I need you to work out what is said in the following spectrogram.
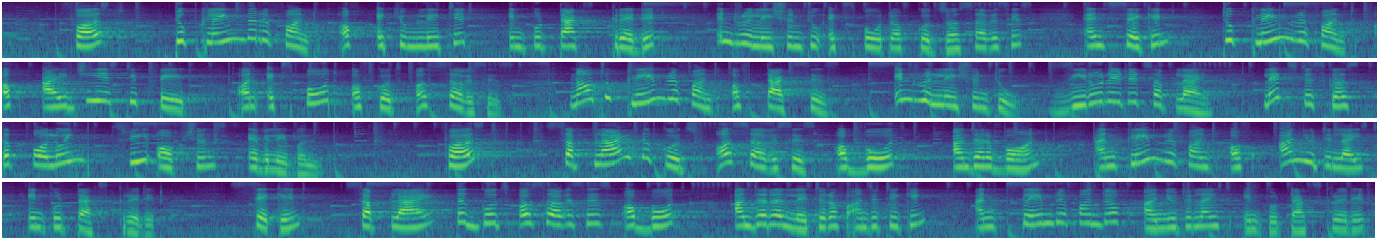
First, to claim the refund of accumulated input tax credit in relation to export of goods or services and second, to claim refund of IGST paid on export of goods or services. Now to claim refund of taxes in relation to zero rated supply, let's discuss the following three options available. First, supply the goods or services or both under a bond and claim refund of unutilized input tax credit. Second, supply the goods or services or both under a letter of undertaking and claim refund of unutilized input tax credit.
